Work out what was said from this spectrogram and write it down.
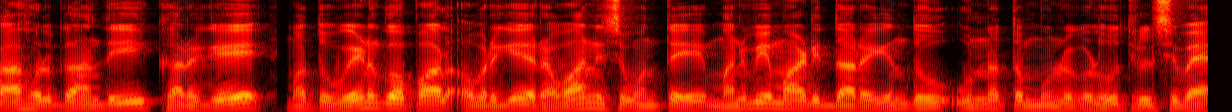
ರಾಹುಲ್ ಗಾಂಧಿ, ಖರ್ಗೆ ಮತ್ತು ವೇಣುಗೋಪಾಲ್ ಅವರಿಗೆ ರವಾನಿಸುವಂತೆ ಮನವಿ ಮಾಡಿದ್ದಾರೆ ಎಂದು ಉನ್ನತ ಮೂಲಗಳು ತಿಳಿಸಿವೆ.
